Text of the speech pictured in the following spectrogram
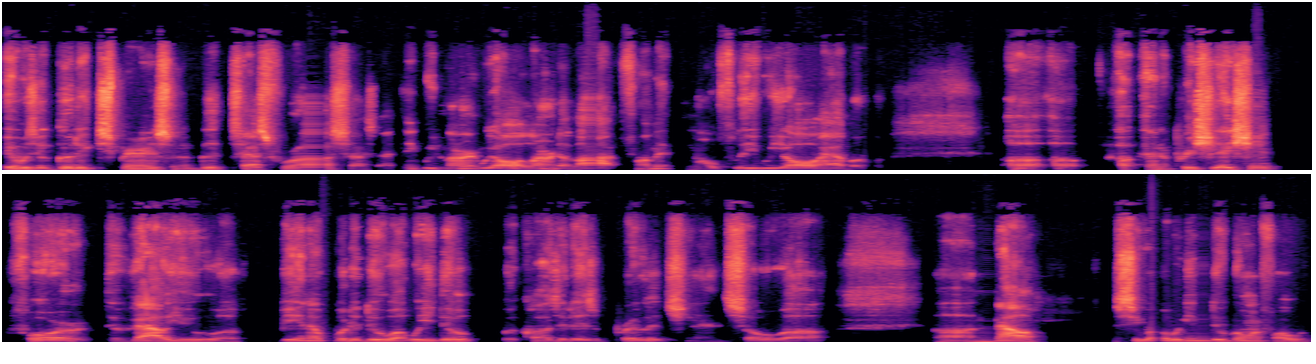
it was a good experience and a good test for us. I, I, think we learned, we all learned a lot from it, and hopefully we all have a, a, a, an appreciation for the value of being able to do what we do because it is a privilege. And so uh, uh, now see what we can do going forward.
